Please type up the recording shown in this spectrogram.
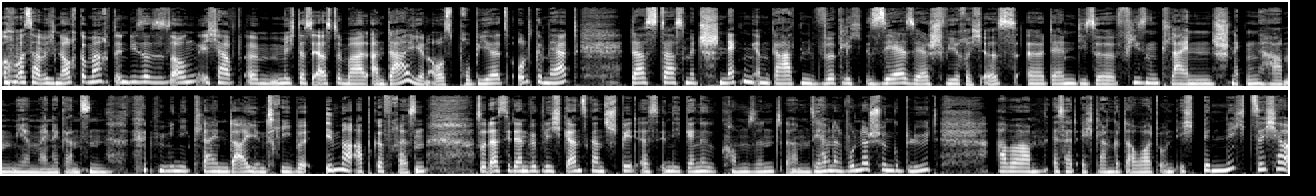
und was habe ich noch gemacht in dieser Saison? Ich habe ähm, mich das erste Mal an Dahlien ausprobiert und gemerkt, dass das mit Schnecken im Garten wirklich sehr, sehr schwierig ist. Äh, denn diese fiesen kleinen Schnecken haben mir meine ganzen mini kleinen Dahlientriebe immer abgefressen, sodass sie dann wirklich ganz, ganz spät erst in die Gänge gekommen sind. Ähm, sie haben dann wunderschön geblüht, aber es hat echt lang gedauert und ich bin nicht sicher,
